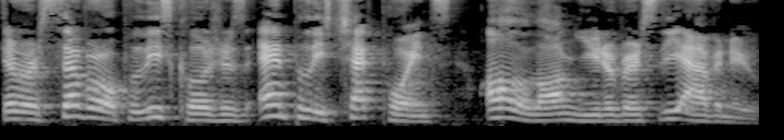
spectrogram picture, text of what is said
there were several police closures and police checkpoints all along University Avenue.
